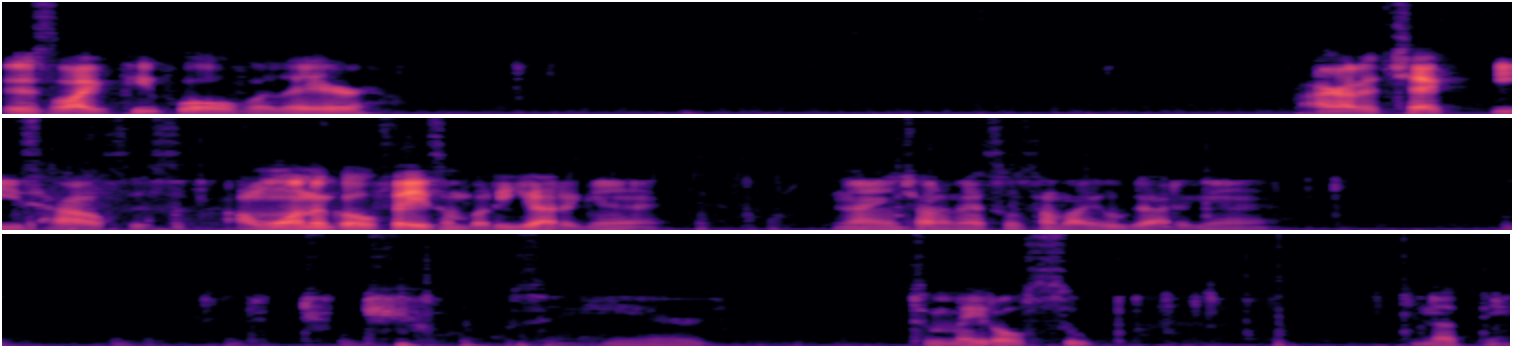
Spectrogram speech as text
There's like people over there. I gotta check these houses. I want to go face him, but he got a gun. And I ain't trying to mess with somebody who got a gun. What's in here? Tomato soup. Nothing.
